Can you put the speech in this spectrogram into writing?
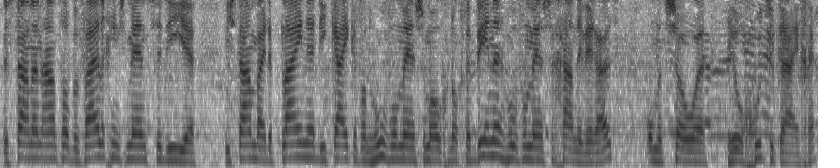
Er staan een aantal beveiligingsmensen die, die staan bij de pleinen. Die kijken van hoeveel mensen mogen nog naar binnen, hoeveel mensen gaan er weer uit. Om het zo heel goed te krijgen.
